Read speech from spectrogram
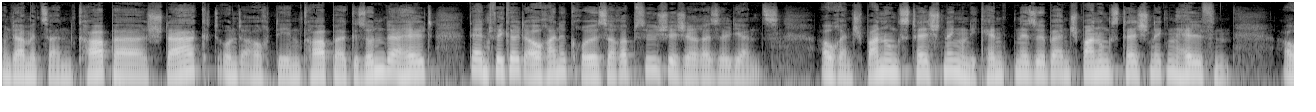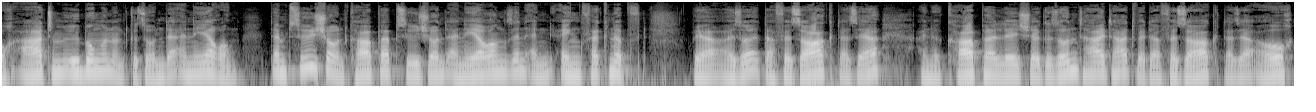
und damit seinen Körper stärkt und auch den Körper gesünder hält, der entwickelt auch eine größere psychische Resilienz. Auch Entspannungstechniken und die Kenntnisse über Entspannungstechniken helfen. Auch Atemübungen und gesunde Ernährung. Denn Psyche und Körper, Psyche und Ernährung sind eng verknüpft. Wer also dafür sorgt, dass er eine körperliche Gesundheit hat, wer dafür sorgt, dass er auch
